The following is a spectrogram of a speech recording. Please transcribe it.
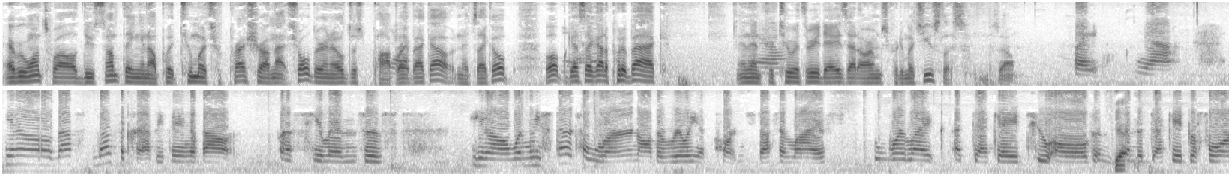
every once in a while I'll do something and I'll put too much pressure on that shoulder and it'll just pop Yeah. right back out. And it's like, oh, well, guess I got to put it back. And then for two or three days, that arm's pretty much useless. So, Right. Yeah. You know, that's that's the crappy thing about us humans is, you know, when we start to learn all the really important stuff in life, we're like a decade too old, and, Yeah. and the decade before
